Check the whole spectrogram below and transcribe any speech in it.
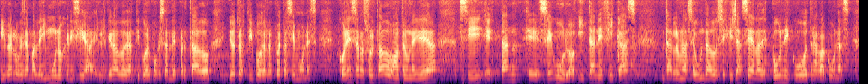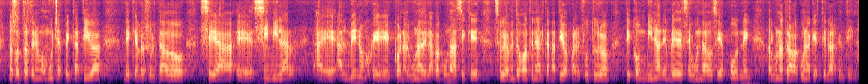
y ver lo que se llama la inmunogenicidad, el grado de anticuerpos que se han despertado y otros tipos de respuestas inmunes. Con ese resultado vamos a tener una idea si es tan eh, seguro y tan eficaz darle una segunda dosis, que ya sea la de Sputnik u otras vacunas. Nosotros tenemos mucha expectativa de que el resultado sea eh, similar eh, al menos que con alguna de las vacunas, así que seguramente vamos a tener alternativas para el futuro de combinar en vez de segunda dosis Sputnik alguna otra vacuna que esté en la Argentina.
